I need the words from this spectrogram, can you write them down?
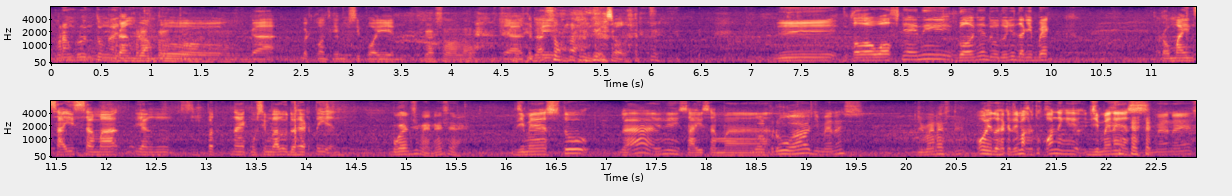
kurang beruntung aja kurang beruntung beruntung. nggak berkontribusi poin Gak soalnya. ya Nggak tapi sholat. nggak sholat di kalau Wolves-nya ini golnya dua-duanya dari back Romain Saiz sama yang sempet naik musim lalu Doherty ya Bukan Jimenez ya? Jimenez tuh nggak ini Saiz sama gol kedua Jimenez Jimenez dia. oh itu Doherty mah kartu koneng ya Jimenez Jimenez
